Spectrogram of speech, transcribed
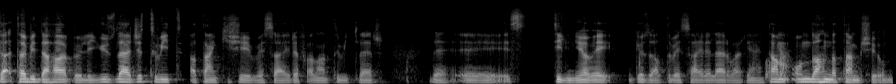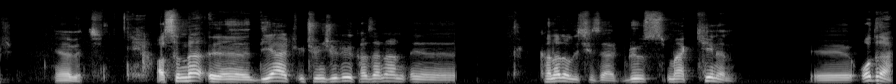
Da, tabii daha böyle yüzlerce tweet atan kişi vesaire falan tweetler de e, siliniyor ve gözaltı vesaireler var. Yani tam onu da anlatan bir şey olmuş. Evet. Aslında e, diğer üçüncülüğü kazanan e, Kanadalı çizer Bruce McKinnon e, o da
